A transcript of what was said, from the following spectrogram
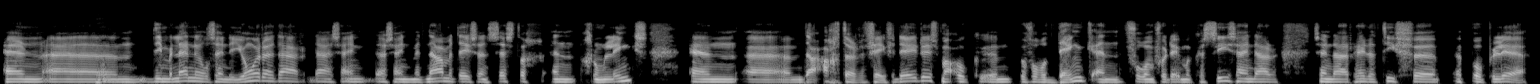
En uh, die millennials en de jongeren, daar, daar, zijn, daar zijn met name D66 en GroenLinks. En uh, daarachter de VVD dus, maar ook um, bijvoorbeeld Denk en Forum voor Democratie zijn daar, zijn daar relatief uh, populair.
